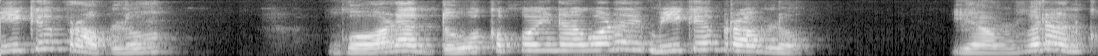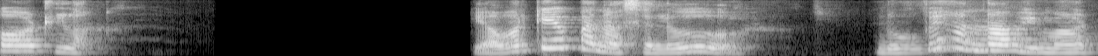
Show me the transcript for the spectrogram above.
మీకే ప్రాబ్లం. గోడ దూకపోయినా కూడా అది మీకే ప్రాబ్లం. ఎవరు అనుకోవట్లా? ఎవరికేం పని అసలు? నువ్వే అన్నావు ఈ మాట.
